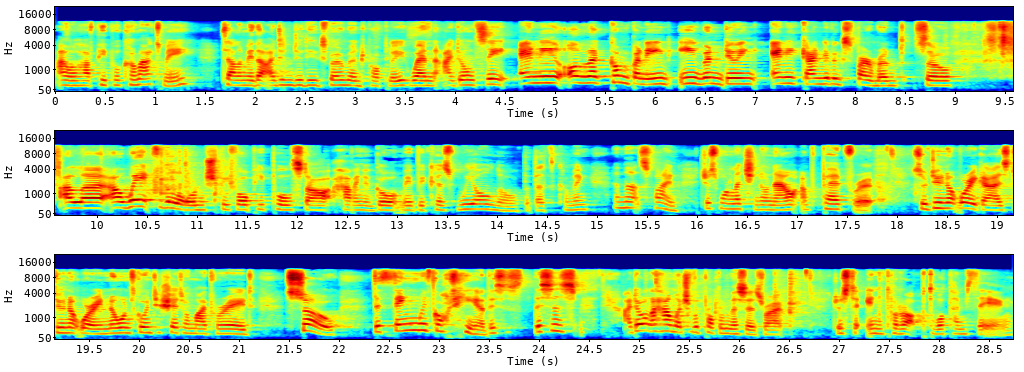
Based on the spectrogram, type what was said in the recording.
I will have people come at me telling me that I didn't do the experiment properly when I don't see any other company even doing any kind of experiment. So I'll, uh, I'll wait for the launch before people start having a go at me because we all know that that's coming and that's fine. Just want to let you know now, I'm prepared for it. So do not worry guys, do not worry. No one's going to shit on my parade. So the thing we've got here, this is, this is, I don't know how much of a problem this is, right? Just to interrupt what I'm saying.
